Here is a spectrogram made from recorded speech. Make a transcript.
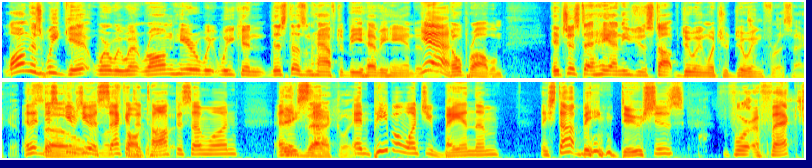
long as we get where we went wrong here, we we can. This doesn't have to be heavy handed. Yeah. no problem. It's just a hey, I need you to stop doing what you're doing for a second, And it just gives you a second to talk to someone. And They Exactly. stop, and people once you ban them, they stop being douches for effect.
